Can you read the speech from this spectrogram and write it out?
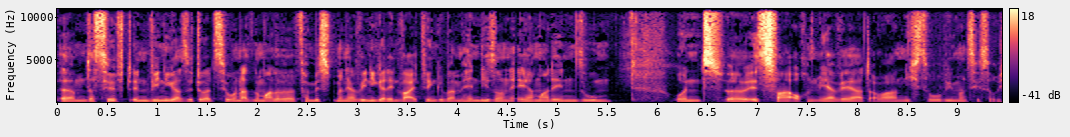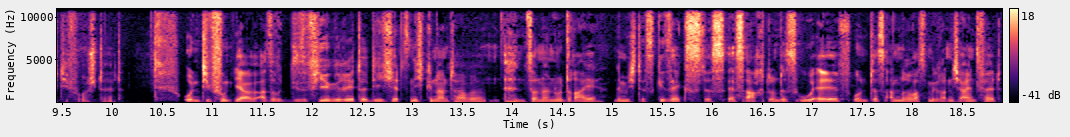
Ähm, das hilft in weniger Situationen. Also normalerweise vermisst man ja weniger den Weitwinkel beim Handy, sondern eher mal den Zoom. Und äh, ist zwar auch ein Mehrwert, aber nicht so, wie man es sich so richtig vorstellt. Und die, Fun- ja, also diese vier Geräte, die ich jetzt nicht genannt habe, sondern nur drei, nämlich das G6, das S8 und das U11 und das andere, was mir gerade nicht einfällt,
